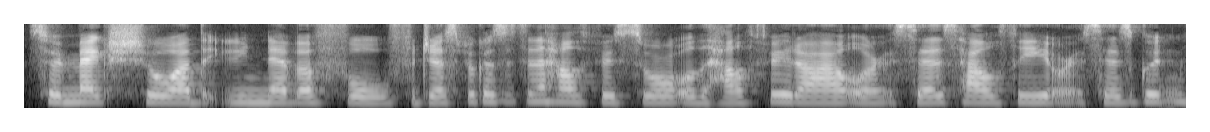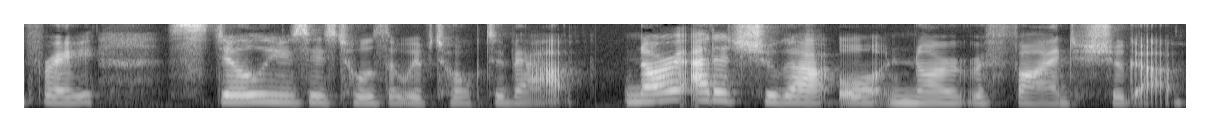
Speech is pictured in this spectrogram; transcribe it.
So make sure that you never fall for just because it's in the health food store or the health food aisle or it says healthy or it says gluten free, still use these tools that we've talked about. No added sugar or no refined sugar.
